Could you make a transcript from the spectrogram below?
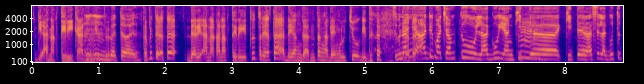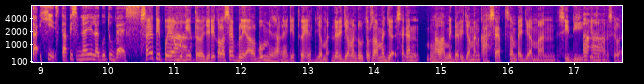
dianaktirikan gitu. betul. Tapi ternyata dari anak-anak tiri itu ternyata ada yang ganteng, ada yang lucu gitu. Sebenarnya Ternyata ada macam tu lagu yang kita kita rasa lagu tu tak hits tapi sebenarnya lagu tu best. saya tipe yang Ah. begitu. Jadi kalau saya beli album misalnya gitu ya, zaman, dari zaman dulu terutama saya kan mengalami dari zaman kaset sampai zaman CD gitu Ah, Marcella.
